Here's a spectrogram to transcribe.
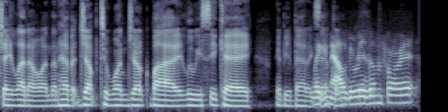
Jay Leno and then have it jump to one joke by Louis C.K. Maybe a bad example. Like an algorithm for it?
